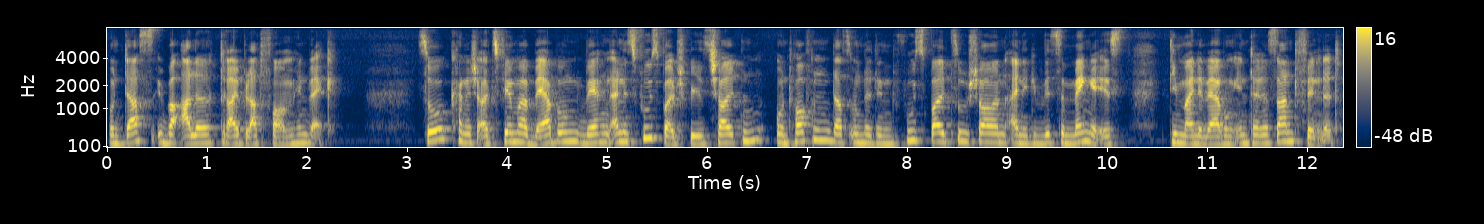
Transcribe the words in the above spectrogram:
Und das über alle drei Plattformen hinweg. So kann ich als Firma Werbung während eines Fußballspiels schalten und hoffen, dass unter den Fußballzuschauern eine gewisse Menge ist, die meine Werbung interessant findet.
